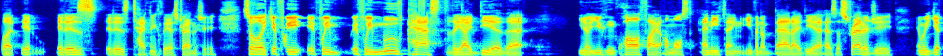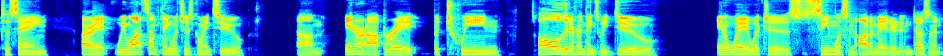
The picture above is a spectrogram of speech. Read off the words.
but it it is it is technically a strategy. So like if we if we if we move past the idea that you know you can qualify almost anything, even a bad idea, as a strategy, and we get to saying, all right, we want something which is going to um, interoperate between all the different things we do in a way which is seamless and automated and doesn't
